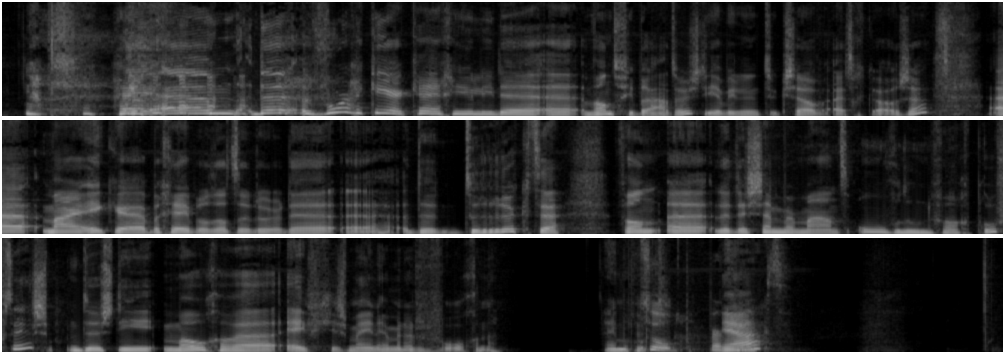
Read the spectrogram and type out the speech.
hey, ehm, de vorige keer kregen jullie de eh, wandvibrators. Die hebben jullie natuurlijk zelf uitgekozen. Eh, maar ik eh, begreep al dat er door de, de drukte van de decembermaand onvoldoende van geproefd is. Dus die mogen we eventjes meenemen naar de volgende. Helemaal goed. Top. Perfect.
